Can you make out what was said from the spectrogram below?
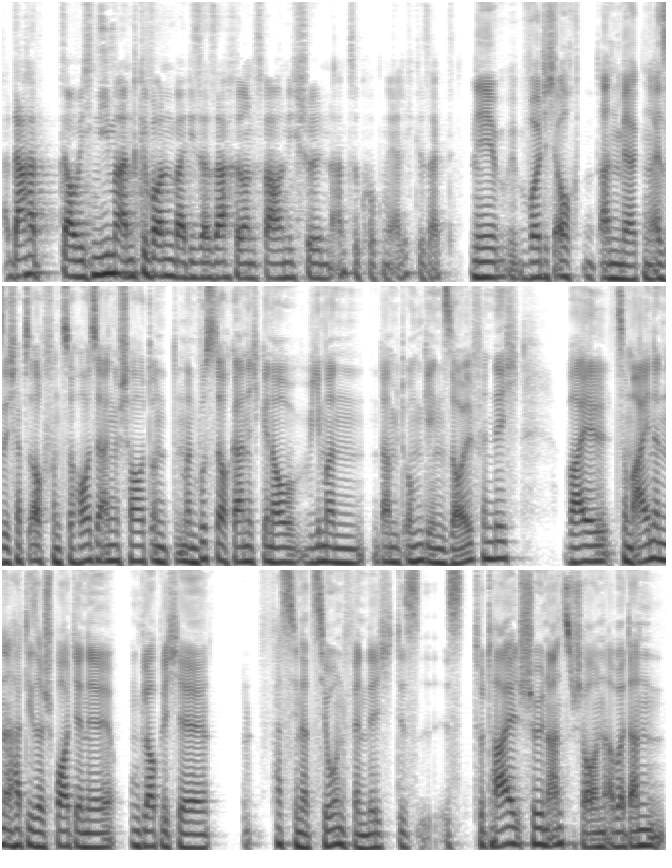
da hat, glaube ich, niemand gewonnen bei dieser Sache und es war auch nicht schön anzugucken, ehrlich gesagt. Nee, wollte ich auch anmerken. Also ich habe es auch von zu Hause angeschaut und man wusste auch gar nicht genau, wie man damit umgehen soll, finde ich. Weil zum einen hat dieser Sport ja eine unglaubliche Faszination, finde ich. Das ist total schön anzuschauen, aber dann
